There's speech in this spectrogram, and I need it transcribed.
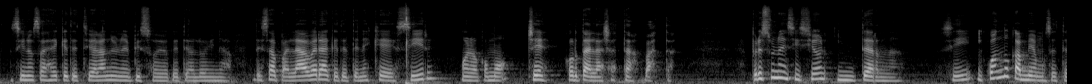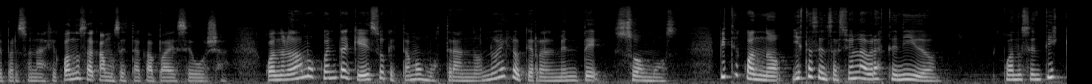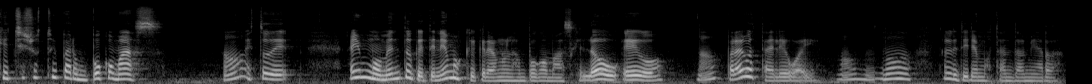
Si no sabes de qué te estoy hablando en un episodio que te hablo enough, de esa palabra que te tenés que decir, bueno, como, che, cortala, ya está, basta. Pero es una decisión interna, ¿sí? ¿Y cuándo cambiamos este personaje? ¿Cuándo sacamos esta capa de cebolla? Cuando nos damos cuenta que eso que estamos mostrando no es lo que realmente somos. ¿Viste cuando, y esta sensación la habrás tenido, cuando sentís que, che, yo estoy para un poco más, ¿no? Esto de, hay un momento que tenemos que creárnosla un poco más. Hello, ego, ¿no? Para algo está el ego ahí, ¿no? No, no le tiremos tanta mierda.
